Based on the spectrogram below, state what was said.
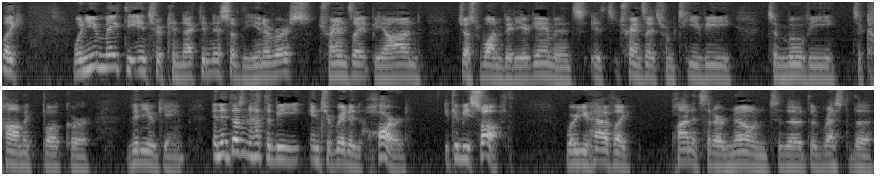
Like when you make the interconnectedness of the universe translate beyond just one video game, and it's it translates from TV to movie to comic book or video game, and it doesn't have to be integrated hard. It can be soft, where you have like planets that are known to the the rest of the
